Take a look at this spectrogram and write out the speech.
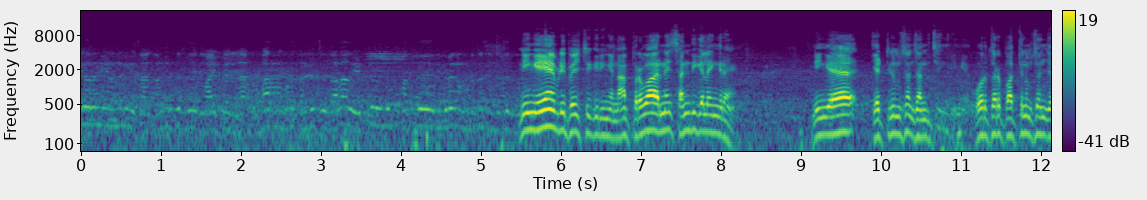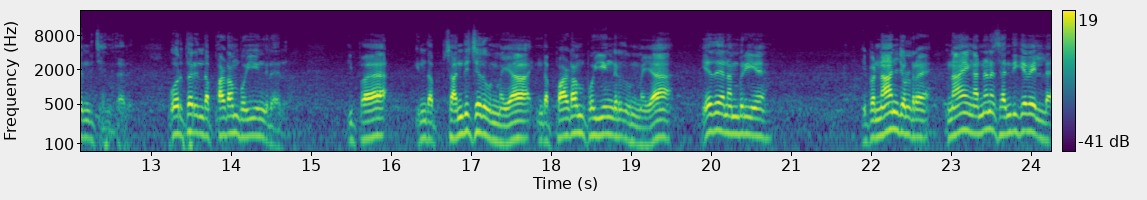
மதிவதனி வந்து நீங்க சந்திச்சிருக்கிறதுக்கு வாய்ப்பே இல்லை. பிரபாகரன் கூட சந்திச்சிருந்தாலும் அது எட்டு பத்து நிமிடங்கள் மட்டும் தான் சந்திச்சிருக்கு நீங்கள் ஏன் இப்படி பேசிக்கிறீங்க நான் பிரபாகரனை சந்திக்கலைங்கிறேன். நீங்கள் எட்டு நிமிஷம் சந்திச்சுங்கிறீங்க ஒருத்தர் பத்து நிமிஷம் சந்திச்சுங்கிறாரு ஒருத்தர் இந்த படம் பொய்யுங்கிறாரு. இப்போ இந்த சந்தித்தது உண்மையா? இந்த படம் பொய்யுங்கிறது உண்மையா? எதை நம்புறீங்க? இப்போ நான் சொல்கிறேன் நான் எங்கள் அண்ணனை சந்திக்கவே இல்லை.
